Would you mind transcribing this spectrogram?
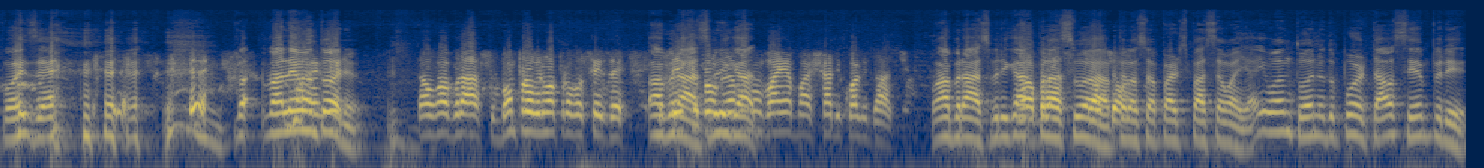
Pois é. Valeu, mas, Antônio. Dá um abraço, bom programa para vocês aí. Um abraço, obrigado. não vai abaixar de qualidade. Um abraço, obrigado um abraço, pela, sua, tchau, tchau. pela sua participação aí. Aí o Antônio do Portal sempre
